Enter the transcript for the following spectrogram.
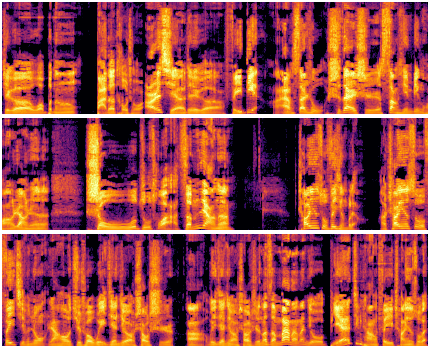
这个我不能拔得头筹，而且这个肥电啊，F 三十五实在是丧心病狂，让人手无足措啊！怎么讲呢？超音速飞行不了啊，超音速飞几分钟，然后据说尾尖就要烧蚀啊，尾尖就要烧蚀，那怎么办呢？那你就别经常飞超音速呗。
